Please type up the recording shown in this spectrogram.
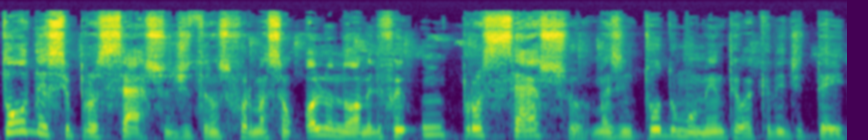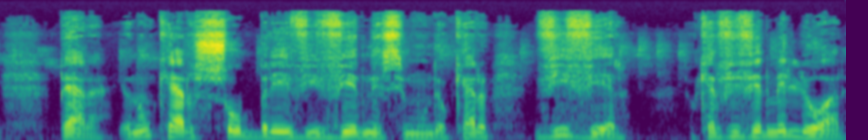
todo esse processo de transformação, olha o nome, ele foi um processo, mas em todo momento eu acreditei, pera, eu não quero sobreviver nesse mundo, eu quero viver, eu quero viver melhor.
